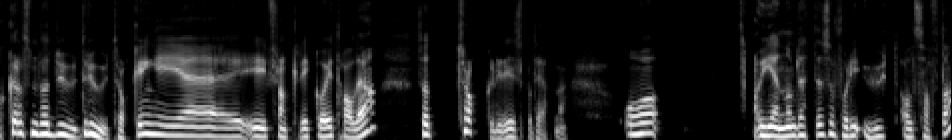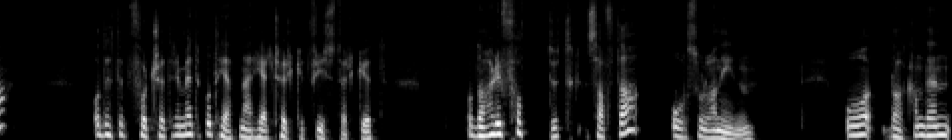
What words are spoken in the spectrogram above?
Akkurat som du har druetråkking i, eh, i Frankrike og Italia, så tråkker de disse potetene. Og, og gjennom dette så får de ut all safta, og dette fortsetter de med til potetene er helt tørket, frysetørket. Og da har de fått ut safta og solaninen. Og da kan den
